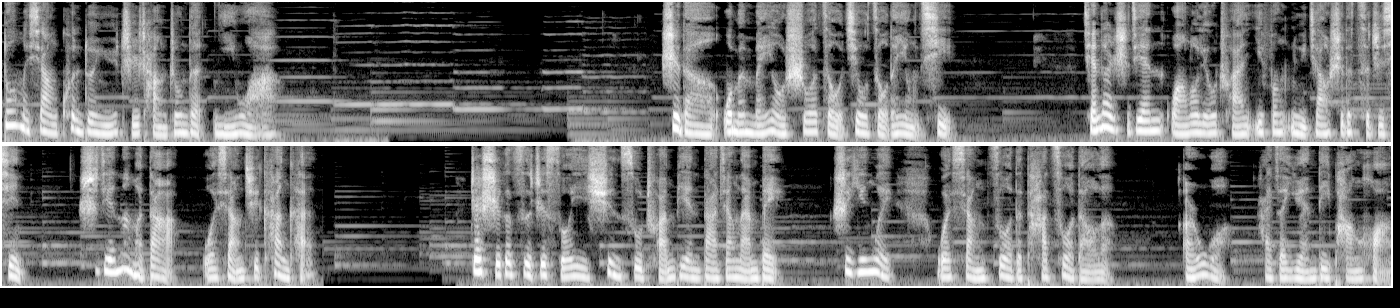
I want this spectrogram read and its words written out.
多么像困顿于职场中的你我啊！是的，我们没有说走就走的勇气。前段时间，网络流传一封女教师的辞职信：“世界那么大，我想去看看。”这十个字之所以迅速传遍大江南北，是因为我想做的他做到了，而我还在原地彷徨。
